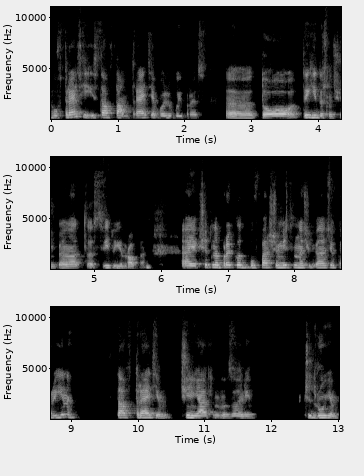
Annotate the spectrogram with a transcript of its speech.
був третій і став там третій або будь-який приз е, то ти їдеш на чемпіонат світу Європи. Е, Якщо ти, наприклад, був першим місцем на чемпіонаті України, став третім чи ніяким взагалі, чи другим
